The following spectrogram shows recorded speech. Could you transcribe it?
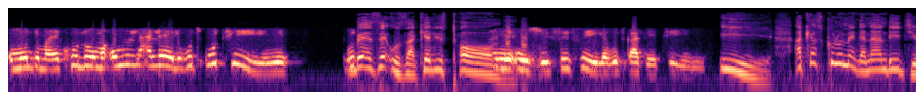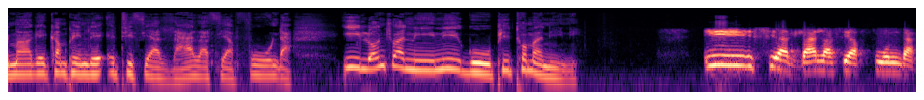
umuntu uma ekhuluma umlalele ukuthi uthini. Bese uzakhela isithombe. Anye uzwisisile ukuthi kade ethini. Iye akhe sikhulume nganandi ijima-ke ikhampeyini le ethi siyadlala siyafunda. Ilontshwa nini kuphi ithoma nini? Isiyadlala siyafunda.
